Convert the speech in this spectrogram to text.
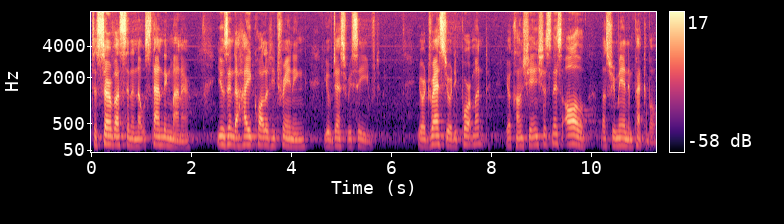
to serve us in an outstanding manner using the high quality training you've just received. Your dress, your deportment, your conscientiousness, all must remain impeccable.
